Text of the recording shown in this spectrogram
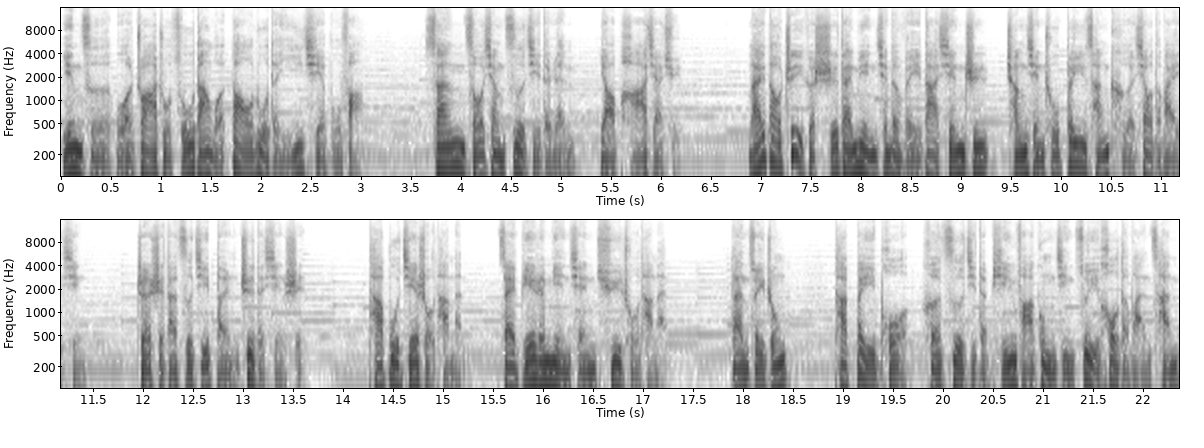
因此我抓住阻挡我道路的一切不放。三走向自己的人要爬下去，来到这个时代面前的伟大先知呈现出悲惨可笑的外形，这是他自己本质的形式。他不接受他们，在别人面前驱除他们，但最终。他被迫和自己的贫乏共进最后的晚餐，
